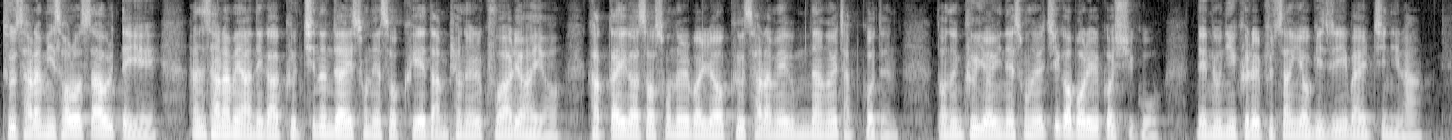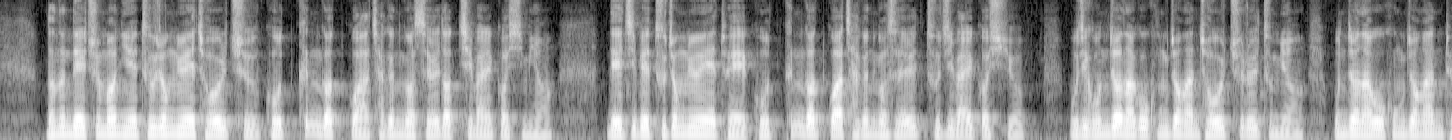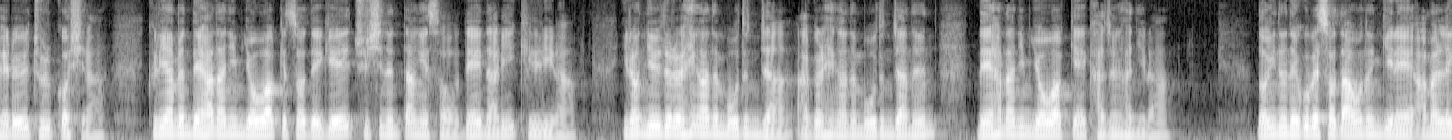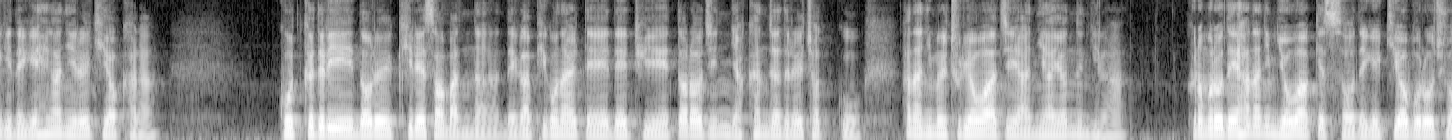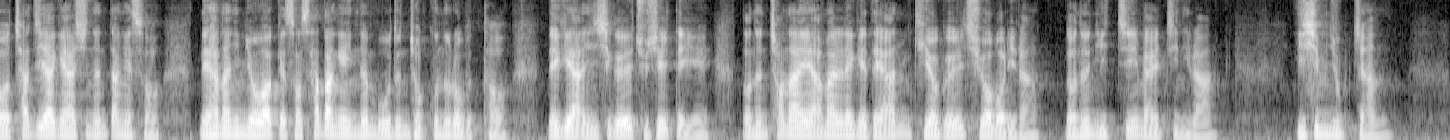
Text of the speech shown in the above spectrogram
두 사람이 서로 싸울 때에 한 사람의 아내가 그 치는 자의 손에서 그의 남편을 구하려 하여 가까이 가서 손을 벌려 그 사람의 음낭을 잡거든 너는 그 여인의 손을 찍어 버릴 것이고 내 눈이 그를 불쌍히 여기지 말지니라. 너는 내 주머니에 두 종류의 저울추 곧 큰 것과 작은 것을 넣지 말 것이며 내 집에 두 종류의 돼 곧 큰 것과 작은 것을 두지 말 것이요 오직 온전하고 공정한 저울추를 두며 온전하고 공정한 되를 둘 것이라. 그리하면 내 하나님 여호와께서 내게 주시는 땅에서 내 날이 길리라. 이런 일들을 행하는 모든 자, 악을 행하는 모든 자는 내 하나님 여호와께 가증하니라. 너희는 애굽에서 나오는 길에 아말렉이 내게 행한 일을 기억하라. 곧 그들이 너를 길에서 만나 내가 피곤할 때에 내 뒤에 떨어진 약한 자들을 쳤고 하나님을 두려워하지 아니하였느니라. 그러므로 내 하나님 여호와께서 내게 기업으로 주어 차지하게 하시는 땅에서 내 하나님 여호와께서 사방에 있는 모든 적군으로부터 내게 안식을 주실 때에 너는 천하의 아말렉에 대한 기억을 지워버리라. 너는 잊지 말지니라. 26장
